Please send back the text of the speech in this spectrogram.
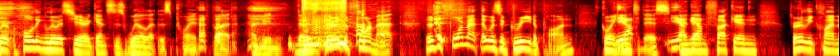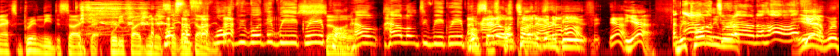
we're holding Lewis here against his will at this point, but I mean, there's there's a format. There's a format that was agreed upon going Yep. into this, Yep, and then fucking early climax Brindley decides at 45 minutes that we're done. what what did we agree So- upon? How how long did we agree upon? An said it was to probably gonna be- Yeah. Yeah, An we hour totally to were. an up- hour and a half. Yeah, we're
